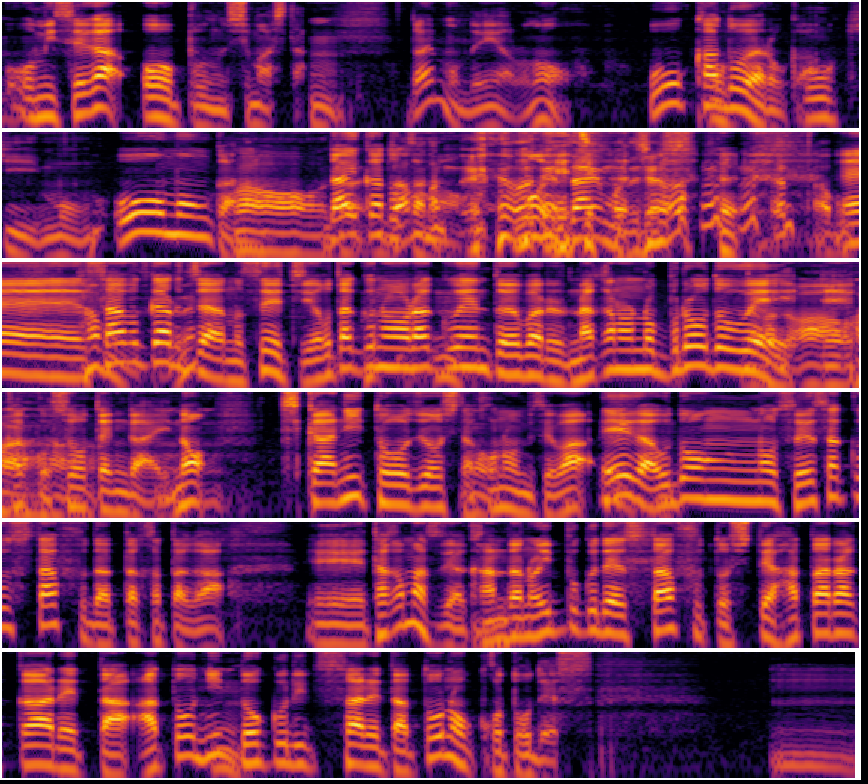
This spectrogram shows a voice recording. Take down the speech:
お店がオープンしました。大門でいいんやろの大門やろか。う大きいもん大門かな。大門かのもうええ。大門でしょ？多分。えーサブカルチャーの聖地オタクの楽園と呼ばれる中野のブロードウェイ、あーえー過去商店街の地下に登場したこのお店は映画うどんの制作スタッフだった方が、えー高松や神田の一服でスタッフとして働かれた後に独立されたとのことです。うん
